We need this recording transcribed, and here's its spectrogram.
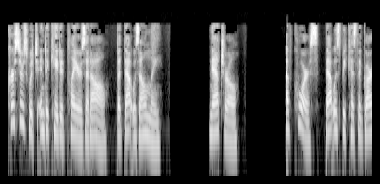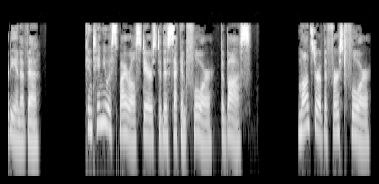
cursors which indicated players at all, but that was only natural. Of course, that was because the guardian of the continuous spiral stairs to the second floor, the boss. Monster of the first floor,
